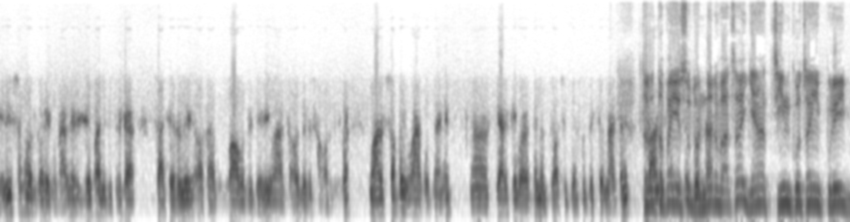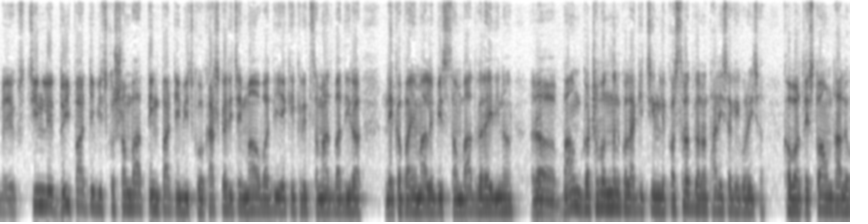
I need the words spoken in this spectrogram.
धेरै सङ्घर्ष गरेको हुनाले एमालेभित्रका साथीहरूले अर्थात् माओवादी धेरै उहाँसँग धेरै सङ्घर्ष गरेको उहाँले सबै उहाँको चाहिँ क्यारेक्टरबाट चाहिँ प्रसिद्ध जस्तो देखियो तर तपाईँ यसो भनिरहनु भएको छ यहाँ चिनको चाहिँ पुरै चिनले दुई पार्टी बिचको संवाद तिन पार्टी बिचको खास गरी चाहिँ माओवादी एकीकृत समाजवादी र नेकपा एमाले बिच संवाद गराइदिन र वाम गठबन्धनको लागि चिनले कसरत गर्न थालिसकेको रहेछ। खबर त यस्तो आउनु थाल्यो।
